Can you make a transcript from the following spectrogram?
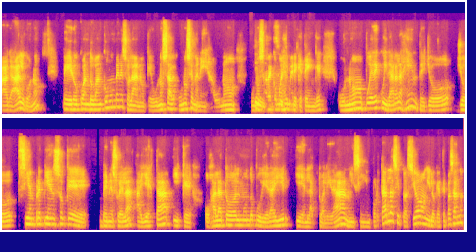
haga algo, ¿no? Pero cuando van con un venezolano que uno sabe, uno se maneja, uno, uno sabe cómo es el merequetengue, uno puede cuidar a la gente. Yo, yo siempre pienso que Venezuela ahí está y que ojalá todo el mundo pudiera ir y en la actualidad, ¿no? y sin importar la situación y lo que esté pasando,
